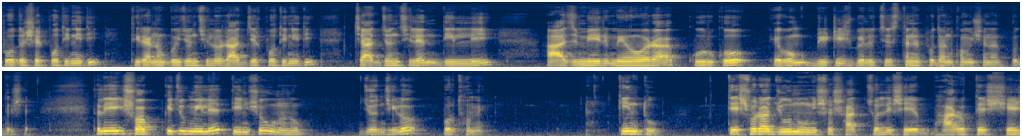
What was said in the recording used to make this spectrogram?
প্রদেশের প্রতিনিধি, তিরানব্বই জন ছিল রাজ্যের প্রতিনিধি চারজন ছিলেন দিল্লি, আজমির মেওয়ারা কুর্গো এবং ব্রিটিশ বেলুচিস্তানের প্রধান কমিশনার প্রদেশে। তাহলে এই সব কিছু মিলে তিনশো উননব্বই জন ছিল প্রথমে। কিন্তু তেসরা জুন উনিশশো সাতচল্লিশে ভারতের শেষ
